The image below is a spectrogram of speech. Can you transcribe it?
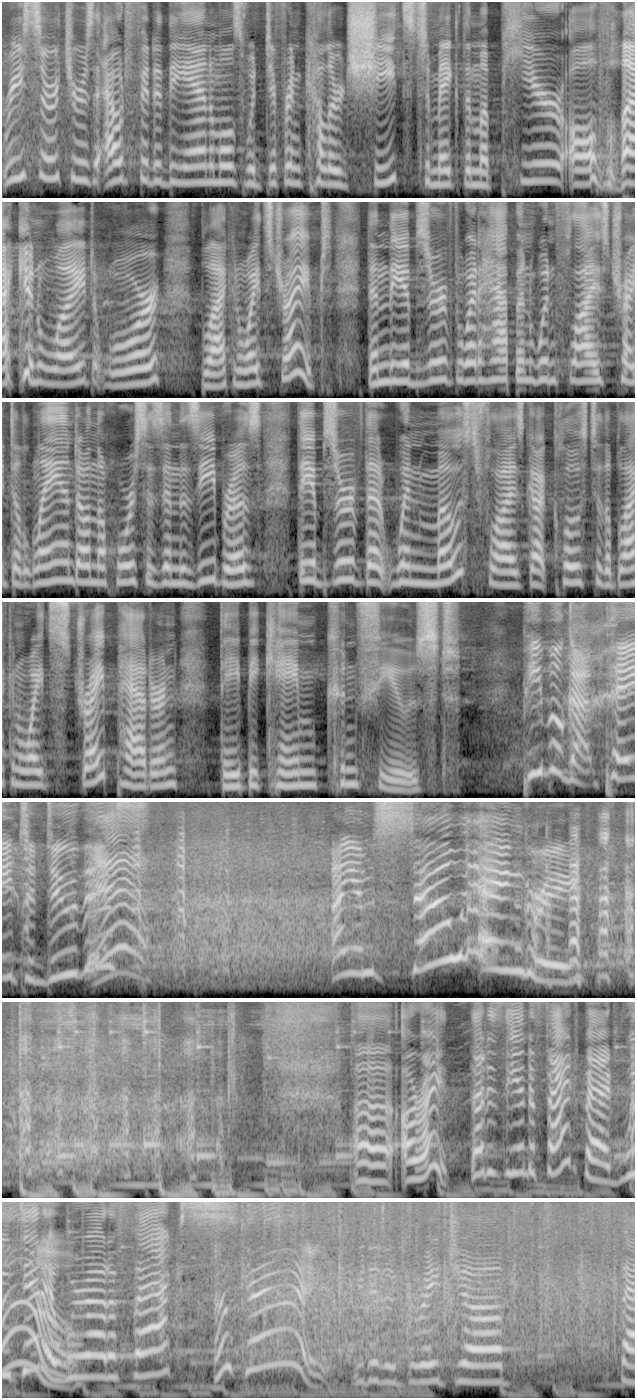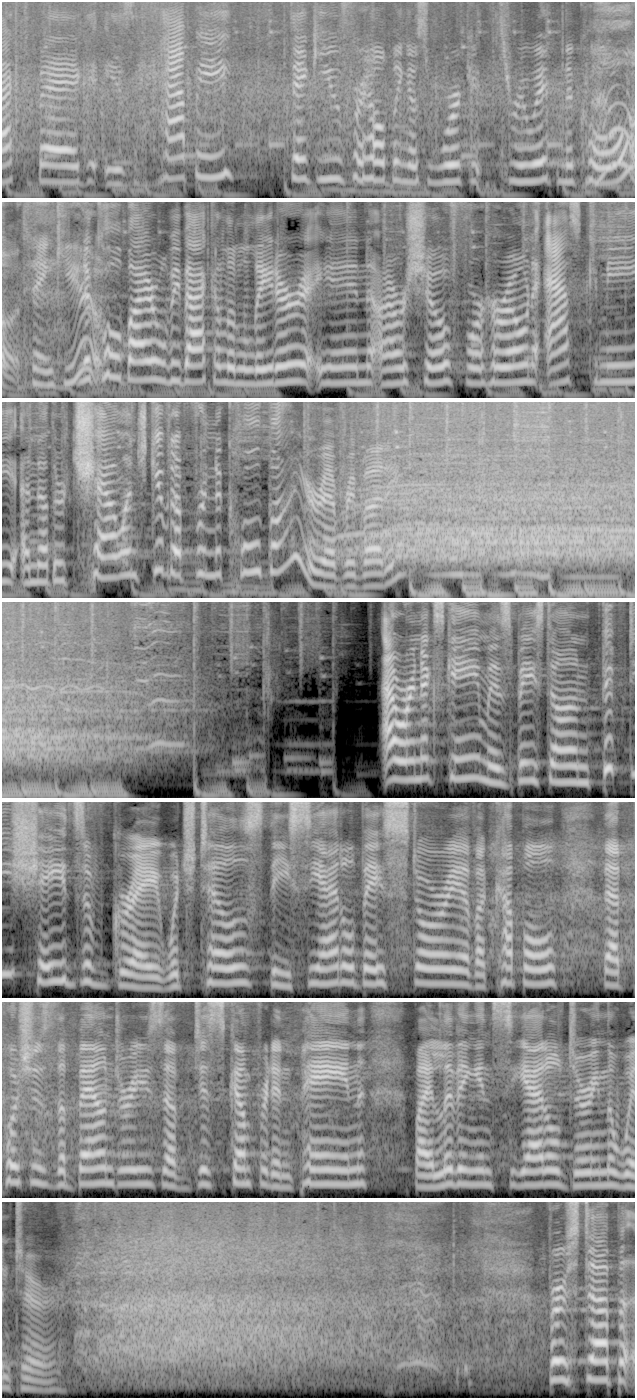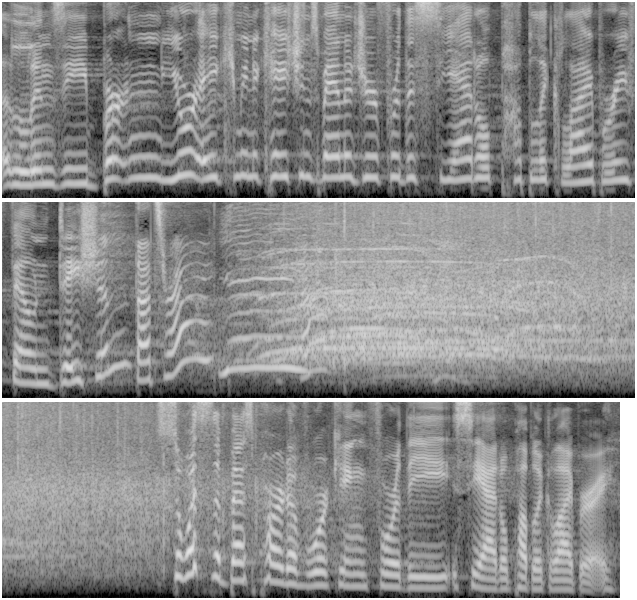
Researchers outfitted the animals with different colored sheets to make them appear all black and white or black and white striped. Then they observed what happened when flies tried to land on the horses and the zebras. They observed that when most flies got close to the black and white stripe pattern, they became confused. People got paid to do this? I am so angry. Uh, all right, that is the end of Fact Bag. We did it. Oh. We're out of facts. okay. We did a great job. Fact Bag is happy. Thank you for helping us work it through it, Nicole. Oh, thank you. Nicole Byer will be back a little later in our show for her own Ask Me Another challenge. Give it up for Nicole Byer, everybody. Our next game is based on Fifty Shades of Grey, which tells the Seattle based story of a couple that pushes the boundaries of discomfort and pain by living in Seattle during the winter. First up, Lindsay Burton. You're a communications manager for the Seattle Public Library Foundation. That's right. So, what's the best part of working for the Seattle Public Library?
